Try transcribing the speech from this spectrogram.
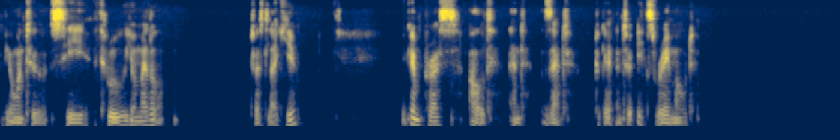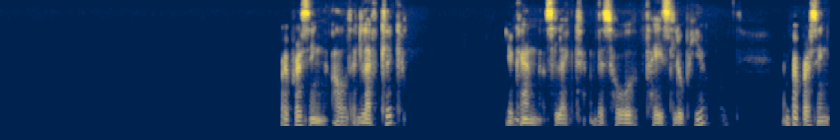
If you want to see through your metal, just like here, you can press Alt and Z to get into X-ray mode. By pressing Alt and left click, you can select this whole face loop here. And by pressing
